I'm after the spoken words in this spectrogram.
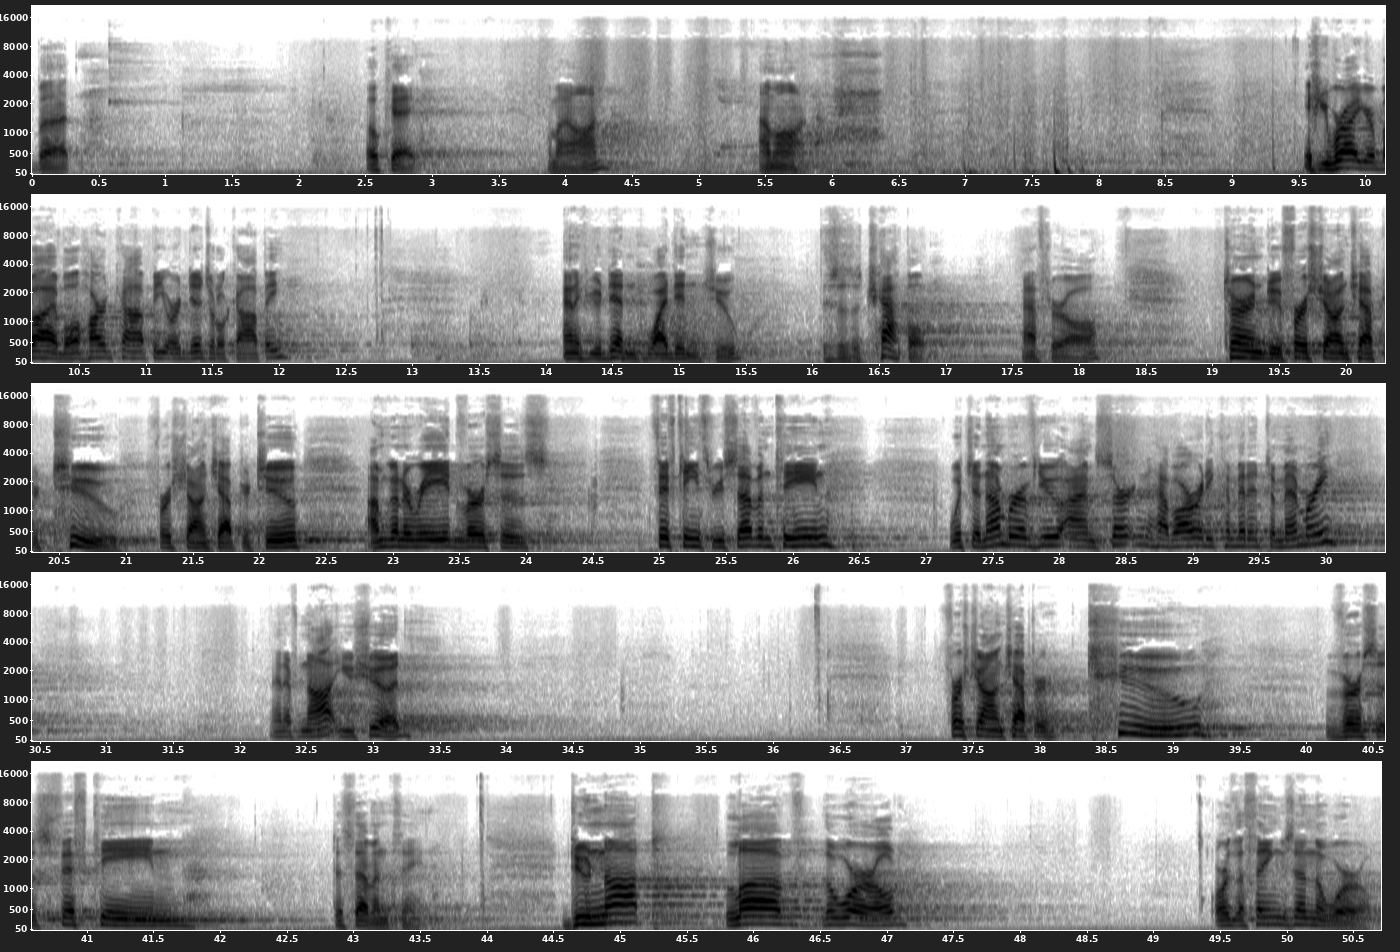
But, okay. Am I on? I'm on. If you brought your Bible, hard copy or digital copy, and if you didn't, why didn't you? This is a chapel, after all. Turn to 1 John chapter 2. 1 John chapter 2. I'm going to read verses 15 through 17, which a number of you, I'm certain, have already committed to memory. And if not, you should. 1 John chapter 2, verses 15 to 17. Do not love the world or the things in the world.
